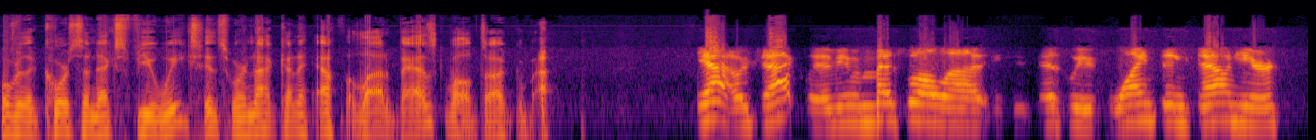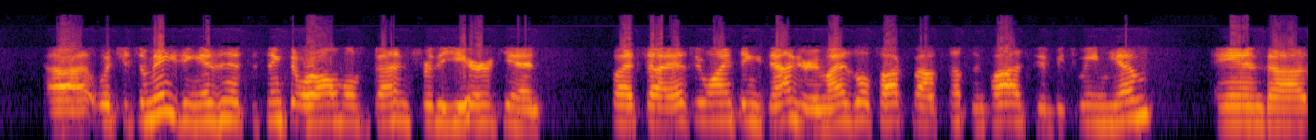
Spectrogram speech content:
over the course of the next few weeks, since we're not going to have a lot of basketball to talk about. Yeah, exactly. I mean, we might as well, uh, as we wind things down here, uh, which is amazing, isn't it, to think that we're almost done for the year again. But uh, as we wind things down here, we might as well talk about something positive between him and uh,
